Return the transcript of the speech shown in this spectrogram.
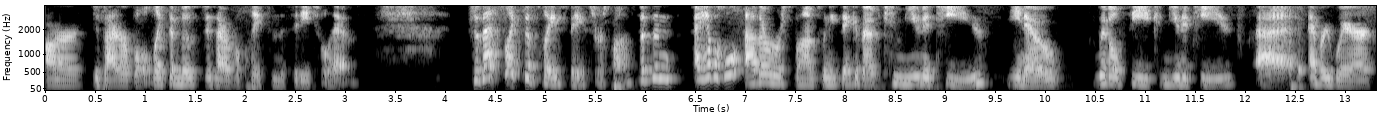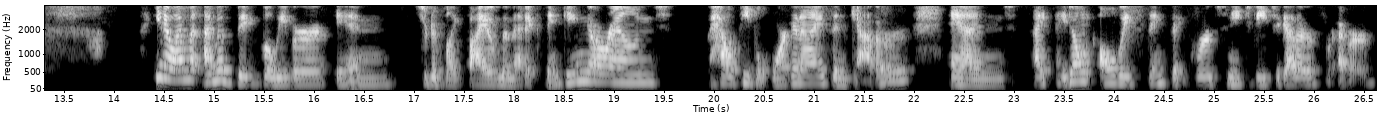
are desirable, like the most desirable place in the city to live. So that's like the place based response. But then I have a whole other response when you think about communities, you know, little c communities uh, everywhere. You know, I'm I'm a big believer in sort of like biomimetic thinking around how people organize and gather. And I, I don't always think that groups need to be together forever,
